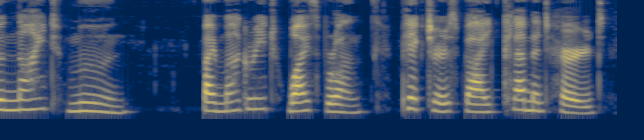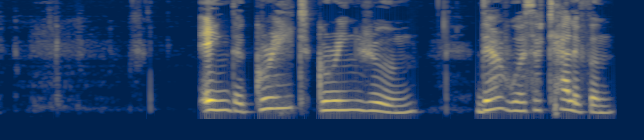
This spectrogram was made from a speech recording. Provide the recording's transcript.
Goodnight Moon by Margaret Wise Brown. Pictures by Clement Hurd. In the great green room, there was a telephone,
